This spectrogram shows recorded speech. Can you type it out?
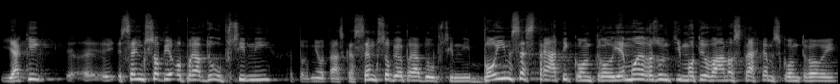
Jaký, eh, jsem k sobě opravdu upřímný? To je první otázka. Jsem k sobě opravdu upřímný? Bojím se ztráty kontroly? Je moje rozhodnutí motivováno strachem z kontroly?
